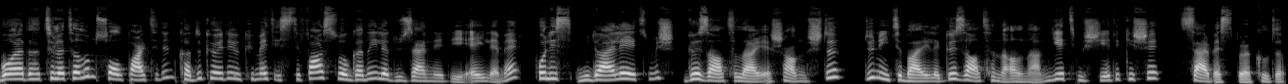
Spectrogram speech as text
Bu arada hatırlatalım Sol Parti'nin Kadıköy'de hükümet istifa sloganıyla düzenlediği eyleme polis müdahale etmiş, gözaltılar yaşanmıştı. Dün itibariyle gözaltına alınan 77 kişi serbest bırakıldı.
